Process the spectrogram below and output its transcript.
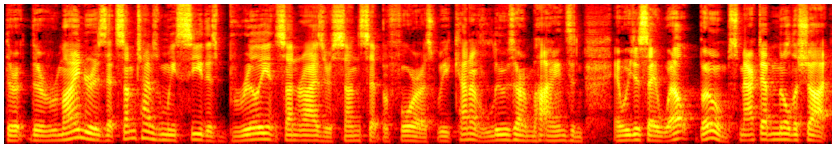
the, the reminder is that sometimes when we see this brilliant sunrise or sunset before us, we kind of lose our minds and, and we just say, well, boom, smack dab in the middle of the shot.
